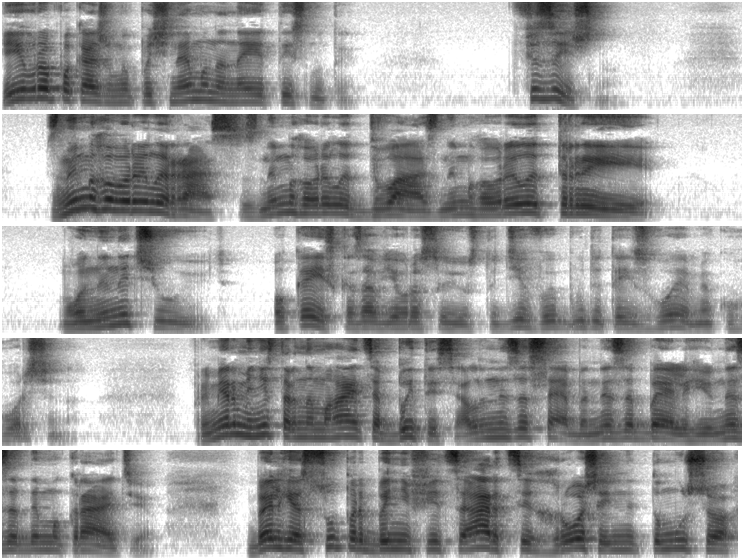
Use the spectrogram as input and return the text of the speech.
І Європа каже: ми почнемо на неї тиснути фізично. З ними говорили раз, з ними говорили два, з ними говорили три. Вони не чують. Окей, сказав Євросоюз, тоді ви будете ізгоєм, як Угорщина. Прем'єр-міністр намагається битися, але не за себе, не за Бельгію, не за демократію. Бельгія супербенефіціар цих грошей не тому, що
